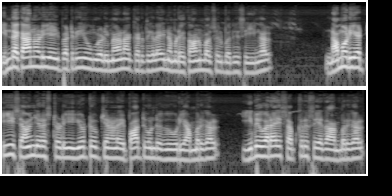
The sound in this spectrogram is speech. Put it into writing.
இந்த காணொலியை பற்றி உங்களுடைய மேனா கருத்துக்களை நம்முடைய கான்பாஸில் பதிவு செய்யுங்கள். நம்முடைய டி செவன்ஜரஸ்டுடைய யூடியூப் சேனலை பார்த்து கொண்டிருக்கக்கூடிய அன்பர்கள் இதுவரை சப்ஸ்கிரைப் செய்த அன்பர்கள்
